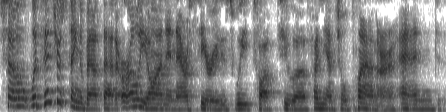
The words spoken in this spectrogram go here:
So, what's interesting about that, early on in our series, we talked to a financial planner and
